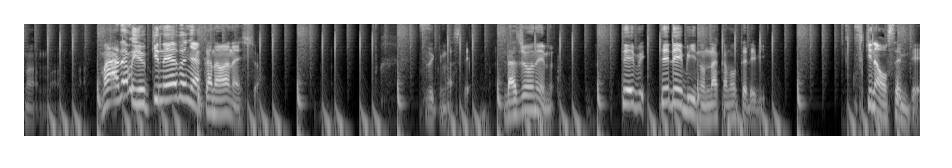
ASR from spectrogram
まあまあまあ。まあでも雪の宿にはかなわないっしょ。続きまして。ラジオネーム。テレビテレビの中のテレビ。好きなおせんべい。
